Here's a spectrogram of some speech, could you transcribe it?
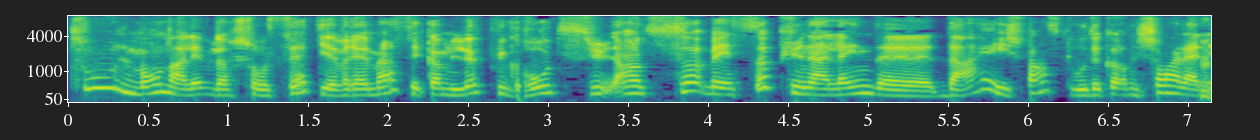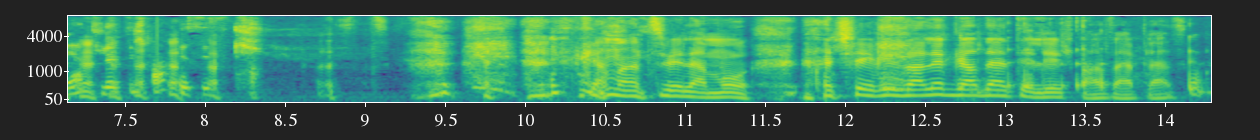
tout le monde enlève leurs chaussettes. Il y a vraiment, c'est comme le plus gros dessus. En tout ça, ben ça, puis une haleine d'ail, je pense, ou de cornichon à la lettre, là, je pense que c'est ce qui... Comment tuer l'amour? Chérie, j'allais regarder la télé, je pense, à la place.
